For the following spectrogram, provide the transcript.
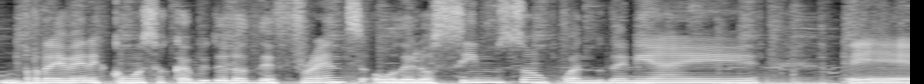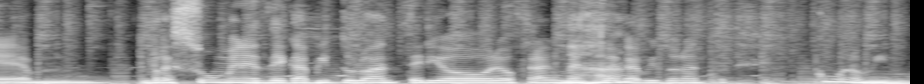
rever, es como esos capítulos de Friends o de Los Simpsons cuando tenía eh, eh, resúmenes de capítulos anteriores o fragmentos Ajá. de capítulos anteriores. Como lo mismo.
